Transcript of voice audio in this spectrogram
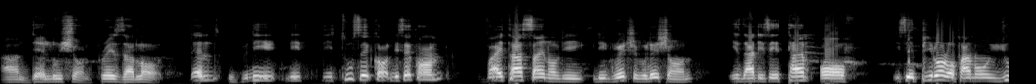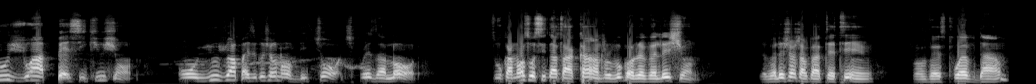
and delusion. Praise the Lord. Then the, the, the two second the second vital sign of the, the great tribulation is that it's a time of it's a period of an unusual persecution. Unusual persecution of the church. Praise the Lord. So we can also see that account from the book of Revelation. Revelation chapter 13 from verse 12 down.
